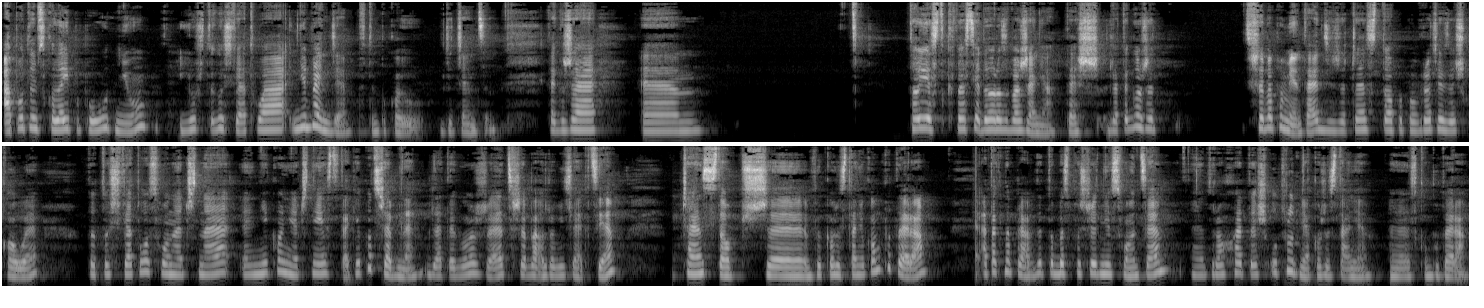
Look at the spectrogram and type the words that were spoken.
A potem z kolei po południu już tego światła nie będzie w tym pokoju dziecięcym. Także um, to jest kwestia do rozważenia też, dlatego że trzeba pamiętać, że często po powrocie ze szkoły to to światło słoneczne niekoniecznie jest takie potrzebne, dlatego że trzeba odrobić lekcje często przy wykorzystaniu komputera, a tak naprawdę to bezpośrednie słońce e, trochę też utrudnia korzystanie e, z komputera.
